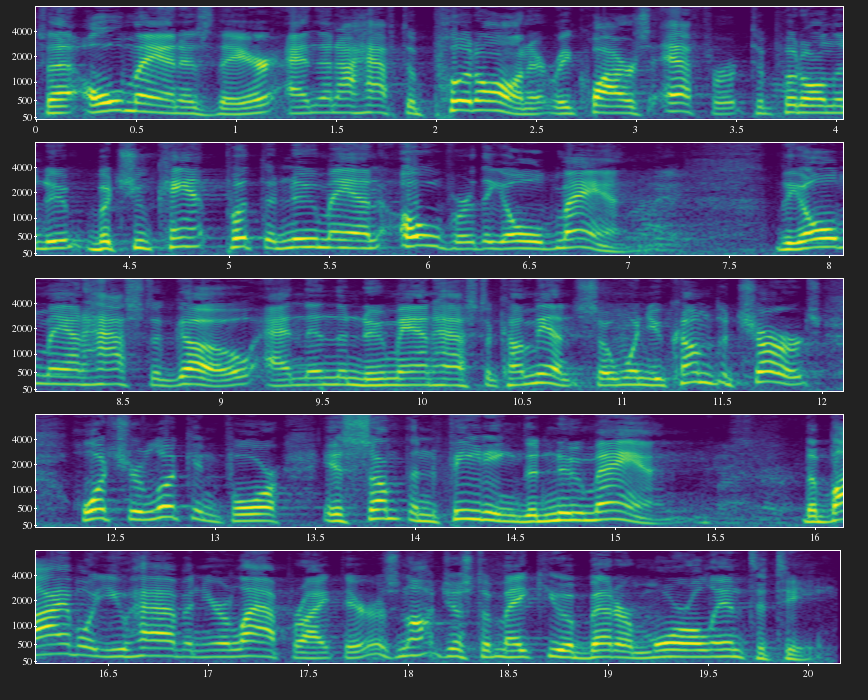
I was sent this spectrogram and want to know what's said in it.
So that old man is there, and then I have to put on. It requires effort to put on the new, but you can't put the new man over the old man. The old man has to go, and then the new man has to come in. So when you come to church, what you're looking for is something feeding the new man. The Bible you have in your lap right there is not just to make you a better moral entity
